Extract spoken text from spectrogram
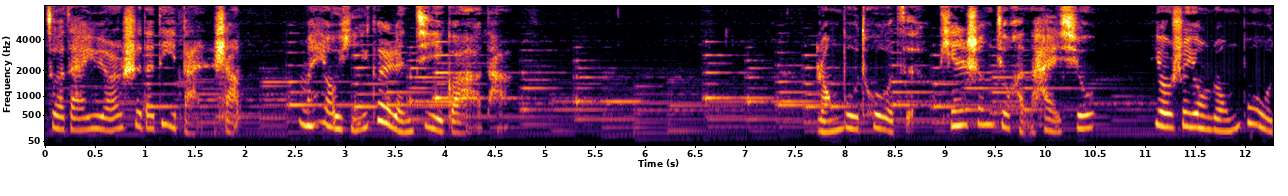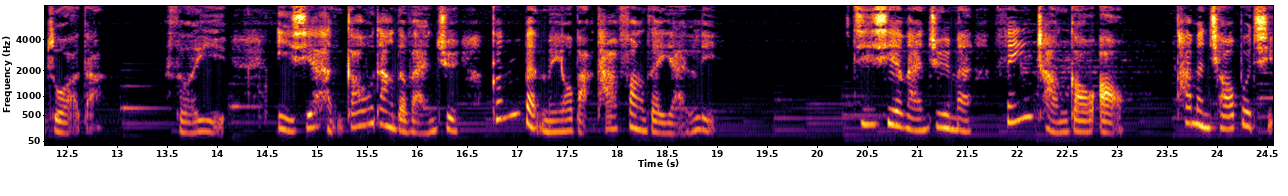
坐在育儿室的地板上。没有一个人记挂它。绒布兔子天生就很害羞，又是用绒布做的，所以一些很高档的玩具根本没有把它放在眼里。机械玩具们非常高傲，他们瞧不起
